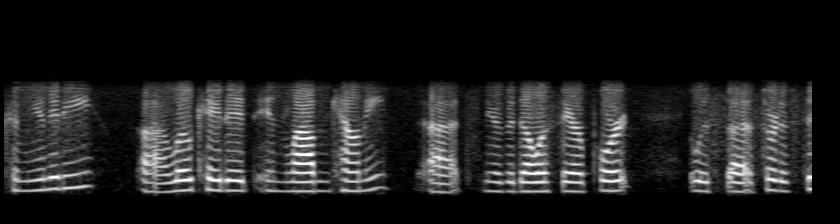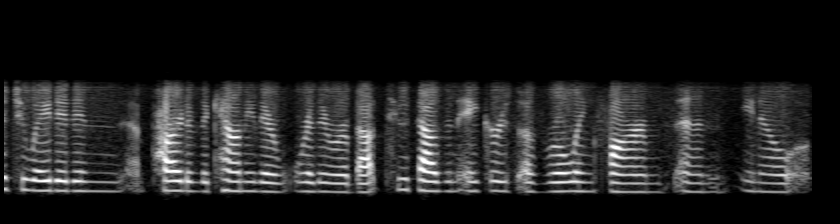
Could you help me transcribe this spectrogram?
community uh, located in Loudoun County, uh, it's near the Dulles Airport. It was uh, sort of situated in a part of the county there where there were about 2,000 acres of rolling farms, and you know,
